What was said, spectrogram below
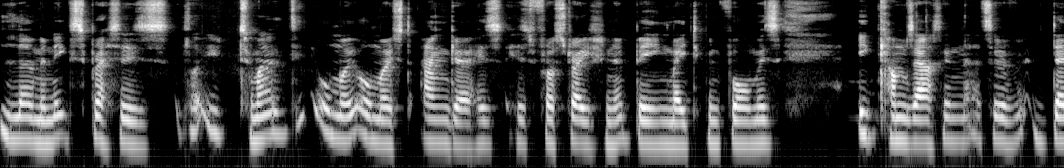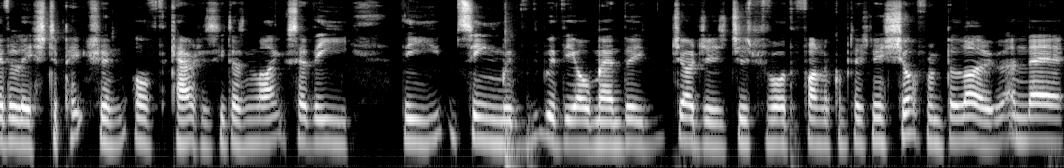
Luhrmann expresses like talk almost almost anger, his his frustration at being made to conform is it comes out in that sort of devilish depiction of the characters he doesn't like. So the the scene with with the old man, the judges just before the final competition is shot from below, and they're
